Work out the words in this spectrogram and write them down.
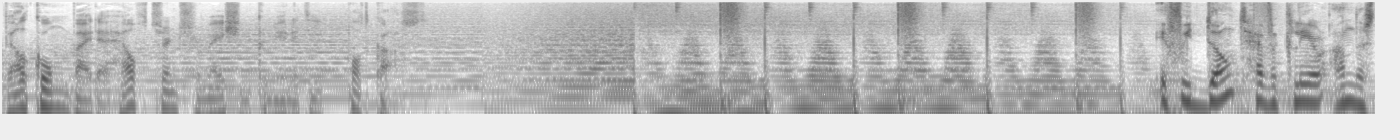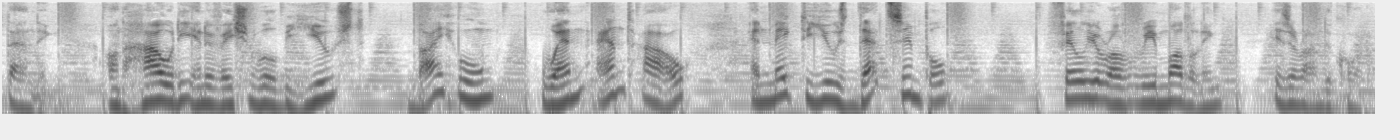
Welkom bij de Health Transformation Community podcast. If we don't have a clear understanding on how the innovation will be used, by whom, when, and how, and make the use that simple, failure of remodeling is around the corner.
